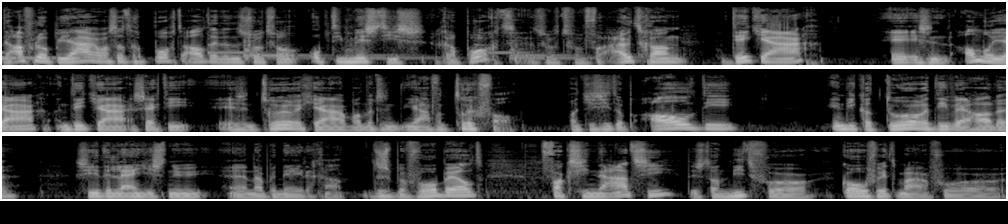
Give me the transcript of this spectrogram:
De afgelopen jaren was het rapport altijd een soort van optimistisch rapport, een soort van vooruitgang. Dit jaar is een ander jaar. Dit jaar, zegt hij, is een treurig jaar, want het is een jaar van terugval. Want je ziet op al die indicatoren die wij hadden, zie je de lijntjes nu eh, naar beneden gaan. Dus bijvoorbeeld vaccinatie, dus dan niet voor COVID, maar voor,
